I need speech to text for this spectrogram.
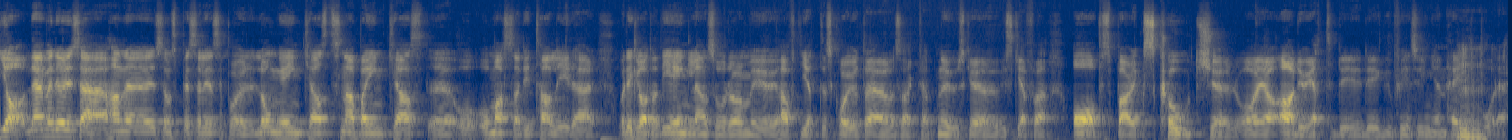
Ja, nej men det är så här. Han är som specialiserar sig på långa inkast, snabba inkast eh, och, och, massa detaljer i det här. Och det är klart att i England så har de ju haft jätteskoj åt det här och sagt att nu ska vi skaffa avsparkscoacher. Och ja, ja du vet, det, det finns ju ingen hejd mm. på det.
